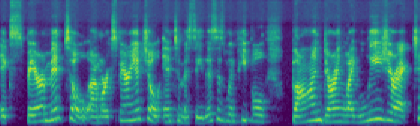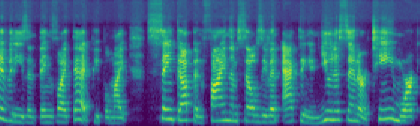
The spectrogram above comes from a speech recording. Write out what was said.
experimental um, or experiential intimacy. This is when people bond during like leisure activities and things like that. People might sync up and find themselves even acting in unison or teamwork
